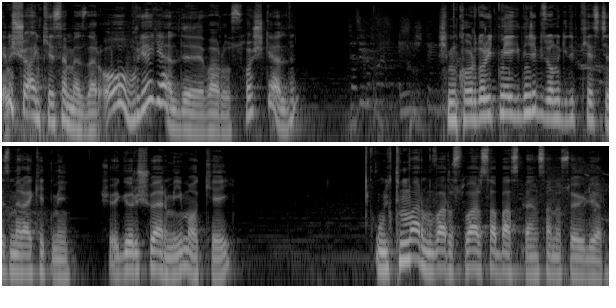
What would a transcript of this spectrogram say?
Beni şu an kesemezler. Oo buraya geldi Varus. Hoş geldin. Şimdi koridor itmeye gidince biz onu gidip keseceğiz merak etmeyin. Şöyle görüş vermeyeyim okey. Ultim var mı Varus? Varsa bas ben sana söylüyorum.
